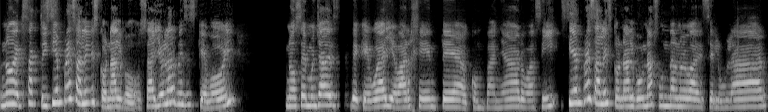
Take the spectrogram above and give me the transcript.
No, exacto, y siempre sales con algo, o sea, yo las veces que voy, no sé, muchas veces de que voy a llevar gente a acompañar o así, siempre sales con algo, una funda nueva de celular,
